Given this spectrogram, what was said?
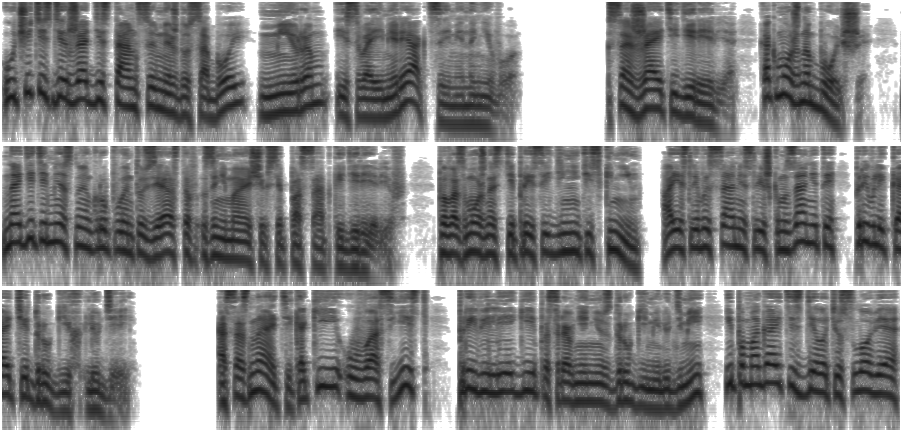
Учитесь держать дистанцию между собой, миром и своими реакциями на него. Сажайте деревья, как можно больше. Найдите местную группу энтузиастов, занимающихся посадкой деревьев. По возможности присоединитесь к ним, а если вы сами слишком заняты, привлекайте других людей. Осознайте, какие у вас есть привилегии по сравнению с другими людьми и помогаете сделать условия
